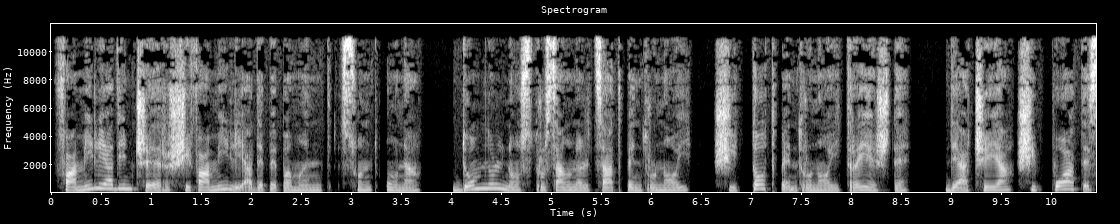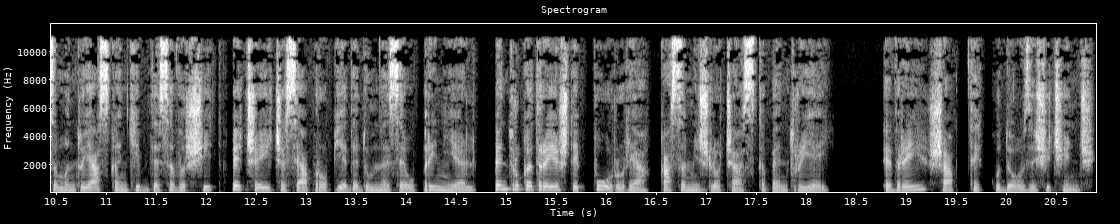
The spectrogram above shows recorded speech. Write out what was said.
Familia din cer și familia de pe pământ sunt una. Domnul nostru s-a înălțat pentru noi și tot pentru noi trăiește. De aceea și poate să mântuiască în chip de săvârșit pe cei ce se apropie de Dumnezeu prin el, pentru că trăiește pururea ca să mijlocească pentru ei. Evrei 7 cu 25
